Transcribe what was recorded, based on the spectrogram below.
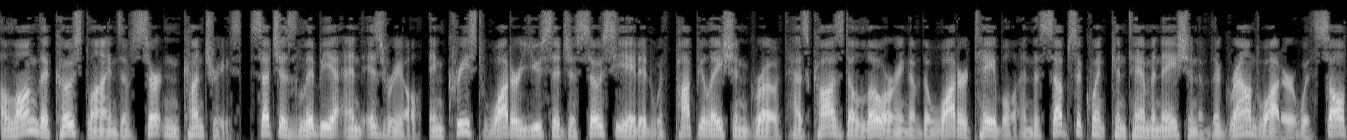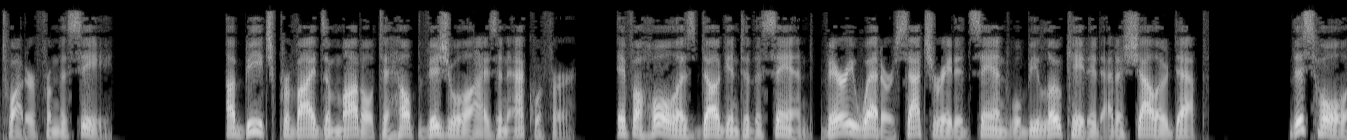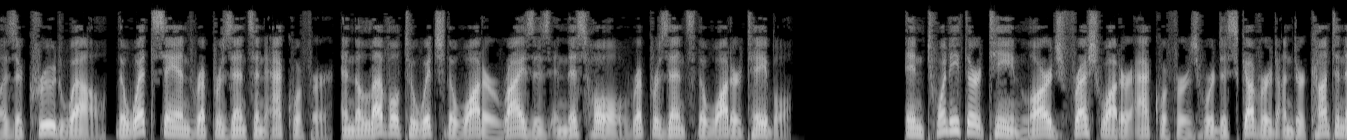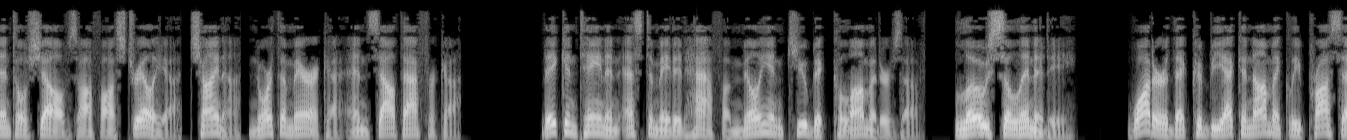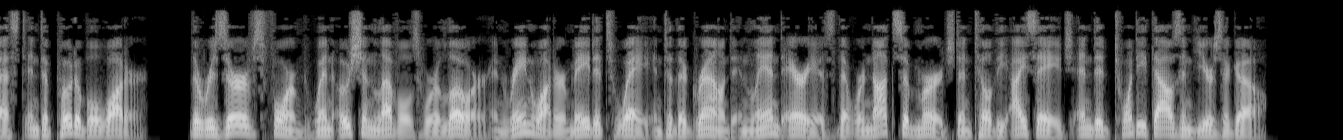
Along the coastlines of certain countries, such as Libya and Israel, increased water usage associated with population growth has caused a lowering of the water table and the subsequent contamination of the groundwater with saltwater from the sea. A beach provides a model to help visualize an aquifer. If a hole is dug into the sand, very wet or saturated sand will be located at a shallow depth. This hole is a crude well, the wet sand represents an aquifer, and the level to which the water rises in this hole represents the water table. In 2013 large freshwater aquifers were discovered under continental shelves off Australia, China, North America and South Africa. They contain an estimated half a million cubic kilometers of low salinity water that could be economically processed into potable water. The reserves formed when ocean levels were lower and rainwater made its way into the ground in land areas that were not submerged until the Ice Age ended 20,000 years ago.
